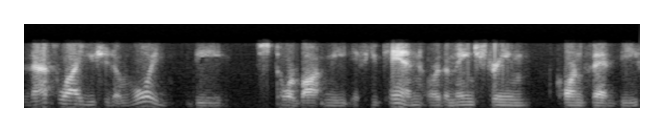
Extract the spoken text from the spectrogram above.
that's why you should avoid the store bought meat if you can, or the mainstream corn fed beef.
